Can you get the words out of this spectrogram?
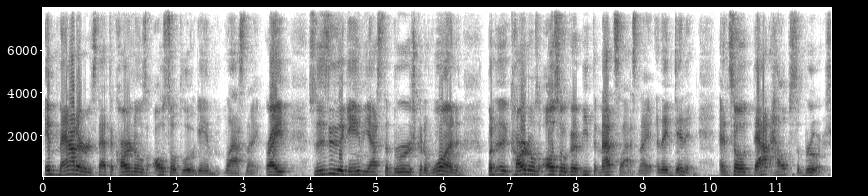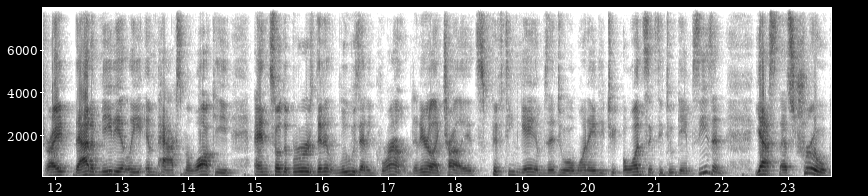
it matters that the Cardinals also blew a game last night, right? So this is a game, yes, the Brewers could have won, but the Cardinals also could have beat the Mets last night, and they didn't. And so that helps the Brewers, right? That immediately impacts Milwaukee. And so the Brewers didn't lose any ground. And you're like, Charlie, it's 15 games into a 182, a 162 game season. Yes, that's true,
